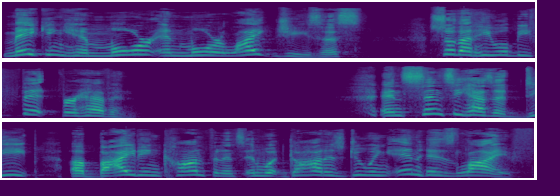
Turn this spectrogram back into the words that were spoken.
making him more and more like Jesus so that he will be fit for heaven. And since he has a deep, abiding confidence in what God is doing in his life,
